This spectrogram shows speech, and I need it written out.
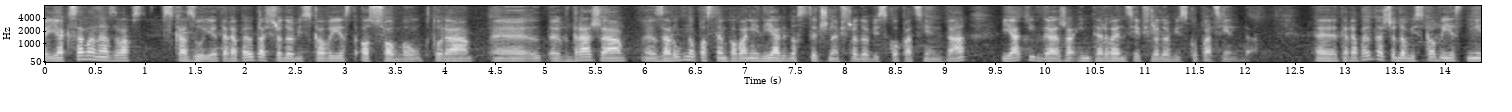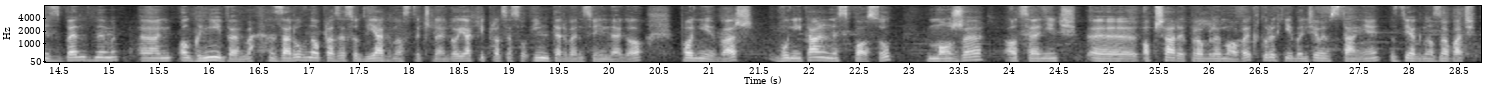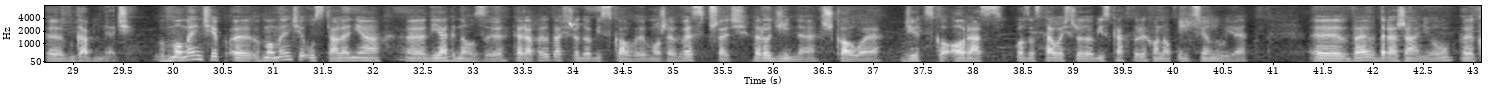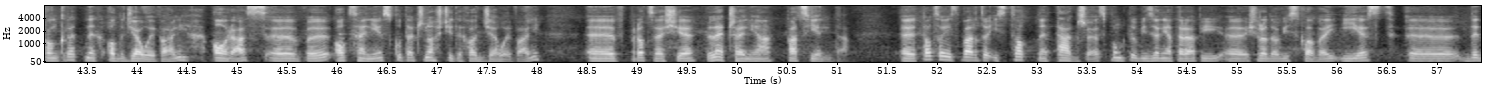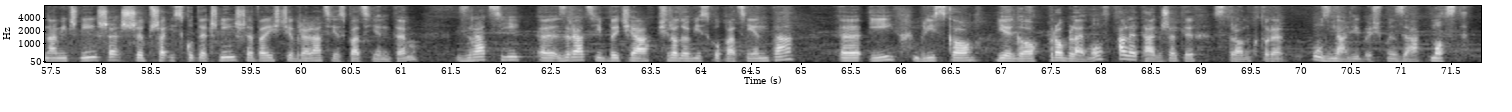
Jak sama nazwa ws- wskazuje, terapeuta środowiskowy jest osobą, która e, wdraża e, zarówno postępowanie diagnostyczne w środowisku pacjenta, jak i wdraża interwencje w środowisku pacjenta. E, Terapeuta środowiskowy jest niezbędnym e, ogniwem zarówno procesu diagnostycznego, jak i procesu interwencyjnego, ponieważ w unikalny sposób może ocenić e, obszary problemowe, których nie będziemy w stanie zdiagnozować e, w gabinecie. W momencie, e, w momencie ustalenia diagnozy terapeuta środowiskowy może wesprzeć rodzinę, szkołę, dziecko oraz pozostałe środowiska, w których ono funkcjonuje we wdrażaniu konkretnych oddziaływań oraz w ocenie skuteczności tych oddziaływań w procesie leczenia pacjenta. E, To, co jest bardzo istotne także z punktu widzenia terapii e, środowiskowej, jest e, dynamiczniejsze, szybsze i skuteczniejsze wejście w relacje z pacjentem z racji, z racji bycia w środowisku pacjenta i blisko jego problemów, ale także tych stron, które uznalibyśmy za mocne.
